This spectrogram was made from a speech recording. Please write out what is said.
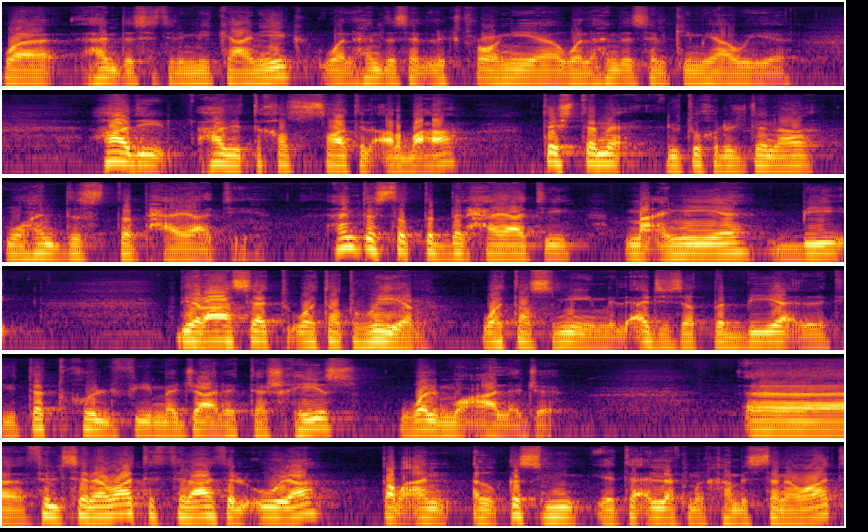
وهندسة الميكانيك والهندسة الإلكترونية والهندسة الكيميائية. هذه هذه التخصصات الأربعة تجتمع لتخرج لنا مهندس طب حياتي. هندسة الطب الحياتي معنية بدراسة وتطوير وتصميم الأجهزة الطبية التي تدخل في مجال التشخيص والمعالجة. آه، في السنوات الثلاث الأولى طبعا القسم يتألف من خمس سنوات.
